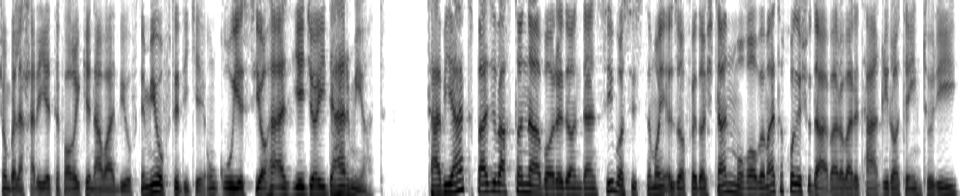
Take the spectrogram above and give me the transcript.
چون بالاخره یه اتفاقی که نباید بیفته میفته دیگه. اون قوی سیاه از یه جایی در میاد. طبیعت بعضی وقتا نوارداندنسی با سیستمای اضافه داشتن مقاومت خودش رو در برابر تغییرات اینطوری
